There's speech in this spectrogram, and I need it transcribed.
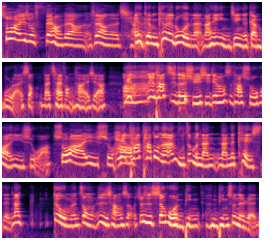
说话艺术非常非常的非常的强。哎，可可不可以如果哪哪天引进一个干部来上来采访他一下？因为因为他值得学习的地方是他说话的艺术啊，说话的艺术，因为他他都能安抚这么难难的 case 的，那对我们这种日常生就是生活很平很平顺的人。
